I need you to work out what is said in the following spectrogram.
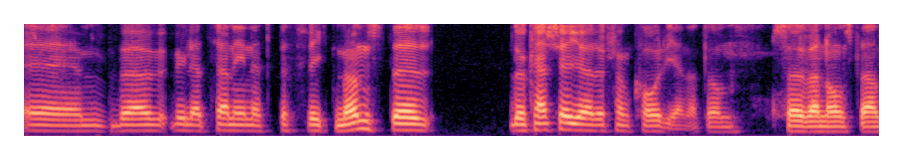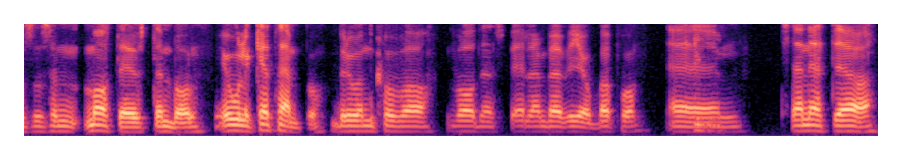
Eh, vill jag träna in ett specifikt mönster, då kanske jag gör det från korgen, att de servar någonstans och så matar jag ut en boll i olika tempo, beroende på vad, vad den spelaren behöver jobba på. Eh, mm. Känner jag att jag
